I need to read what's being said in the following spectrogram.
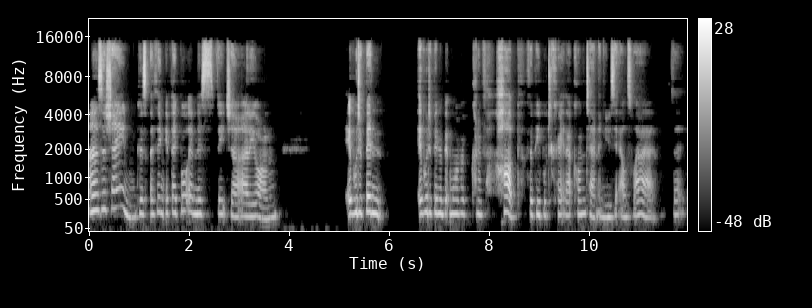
And it's a shame because I think if they'd brought in this feature early on, it would have been it would have been a bit more of a kind of hub for people to create that content and use it elsewhere. But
